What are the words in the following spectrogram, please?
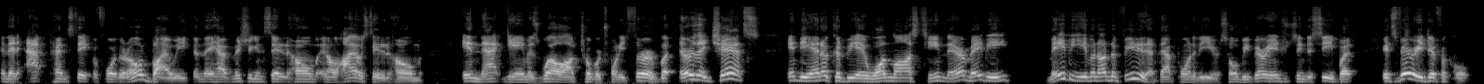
and then at Penn State before their own bye week. Then they have Michigan State at home and Ohio State at home in that game as well, October 23rd. But there's a chance Indiana could be a one loss team there, maybe, maybe even undefeated at that point of the year. So it'll be very interesting to see. But it's very difficult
